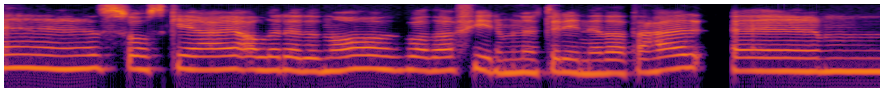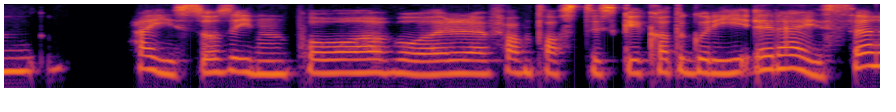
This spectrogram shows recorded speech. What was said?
uh, så skal jeg allerede nå, hva da, fire minutter inn i dette her, ehm, heise oss inn på vår fantastiske kategori reise,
